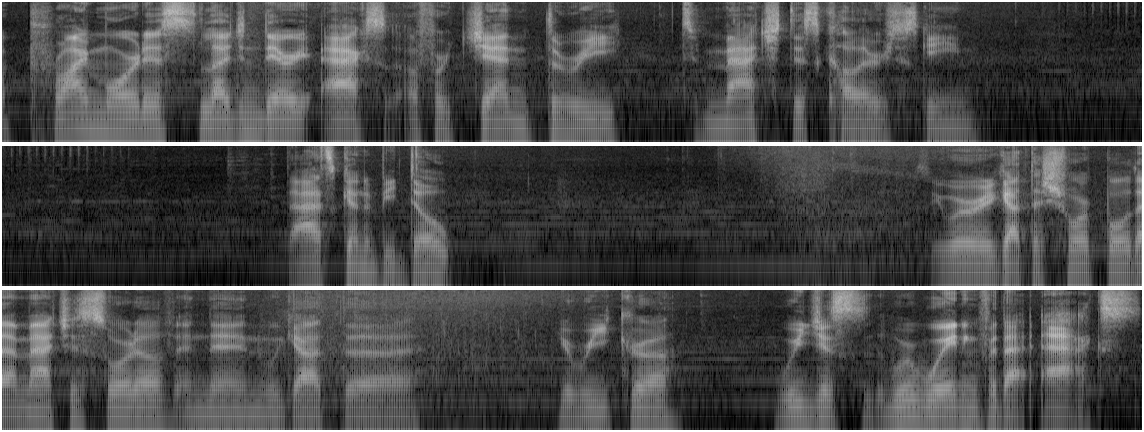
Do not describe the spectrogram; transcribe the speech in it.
a Primordus Legendary Axe for Gen 3 to match this color scheme. That's gonna be dope. See, we already got the short bow that matches sort of, and then we got the Eureka. We just we're waiting for that axe.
